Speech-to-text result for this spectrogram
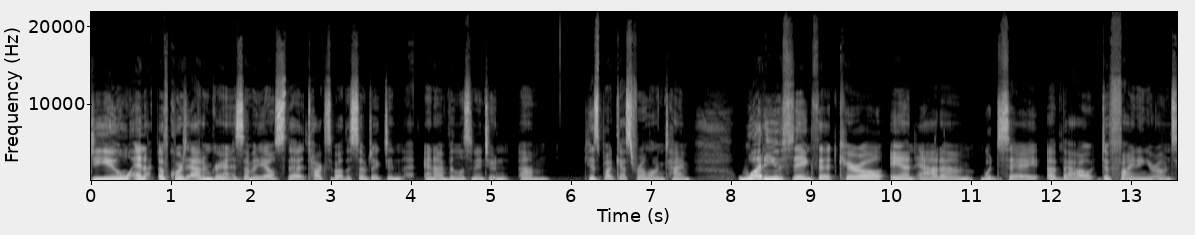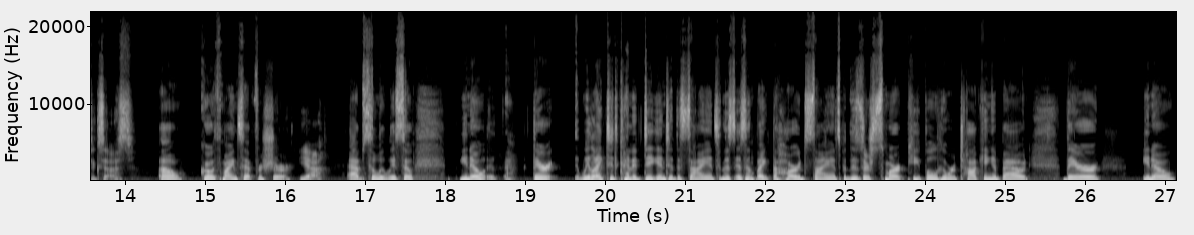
Do you? And of course, Adam Grant is somebody else that talks about the subject, and and I've been listening to um, his podcast for a long time. What do you think that Carol and Adam would say about defining your own success? Oh, growth mindset for sure. Yeah. Absolutely. So, you know, there we like to kind of dig into the science, and this isn't like the hard science, but these are smart people who are talking about their, you know,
